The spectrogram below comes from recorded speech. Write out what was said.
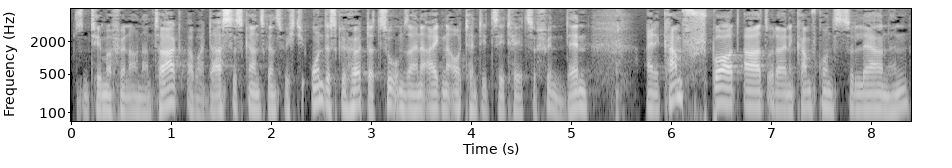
Das ist ein Thema für einen anderen Tag, aber das ist ganz, ganz wichtig. Und es gehört dazu, um seine eigene Authentizität zu finden. Denn eine Kampfsportart oder eine Kampfkunst zu lernen,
